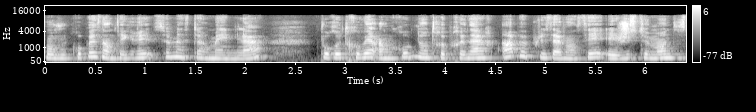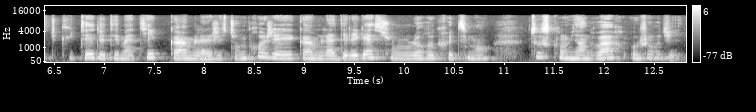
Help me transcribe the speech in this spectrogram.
on vous propose d'intégrer ce mastermind-là pour retrouver un groupe d'entrepreneurs un peu plus avancés et justement discuter de thématiques comme la gestion de projet, comme la délégation, le recrutement, tout ce qu'on vient de voir aujourd'hui.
